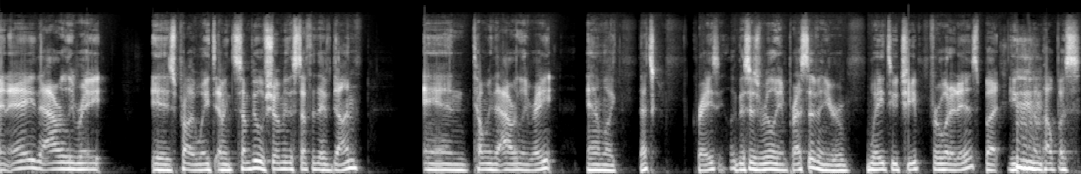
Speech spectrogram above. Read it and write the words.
And A, the hourly rate is probably way too, I mean, some people have showed me the stuff that they've done and tell me the hourly rate. And I'm like, that's crazy. Like, this is really impressive and you're way too cheap for what it is, but you can come help us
